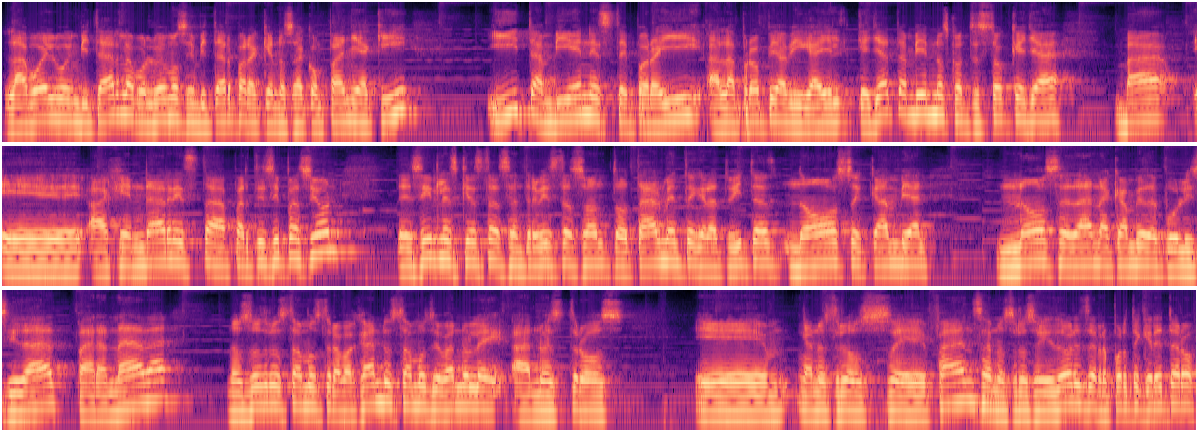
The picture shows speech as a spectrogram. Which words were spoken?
la vuelvo a invitar, la volvemos a invitar para que nos acompañe aquí. Y también este, por ahí a la propia Abigail, que ya también nos contestó que ya va eh, a agendar esta participación. Decirles que estas entrevistas son totalmente gratuitas, no se cambian, no se dan a cambio de publicidad para nada. Nosotros estamos trabajando, estamos llevándole a nuestros, eh, a nuestros eh, fans, a nuestros seguidores de Reporte Querétaro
